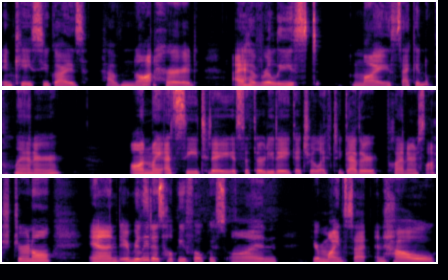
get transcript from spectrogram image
In case you guys have not heard, I have released my second planner on my Etsy today. It's the 30 day Get Your Life Together planner slash journal. And it really does help you focus on your mindset and how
